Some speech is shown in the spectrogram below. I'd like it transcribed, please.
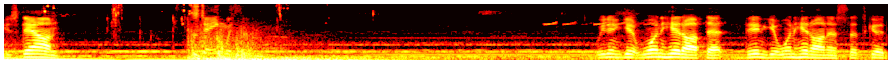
He's down. Staying with them. We didn't get one hit off that. They didn't get one hit on us. That's good.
